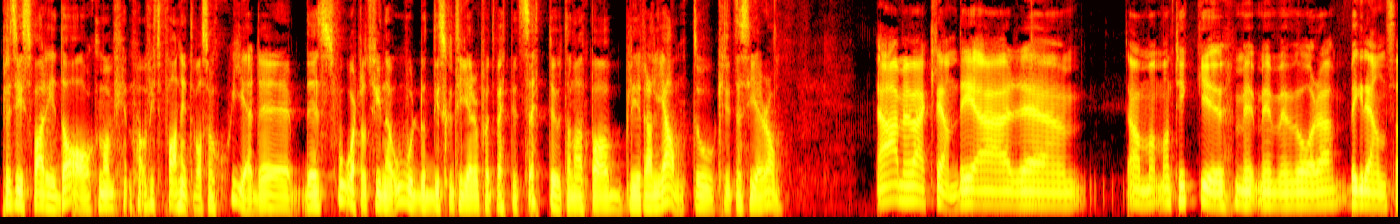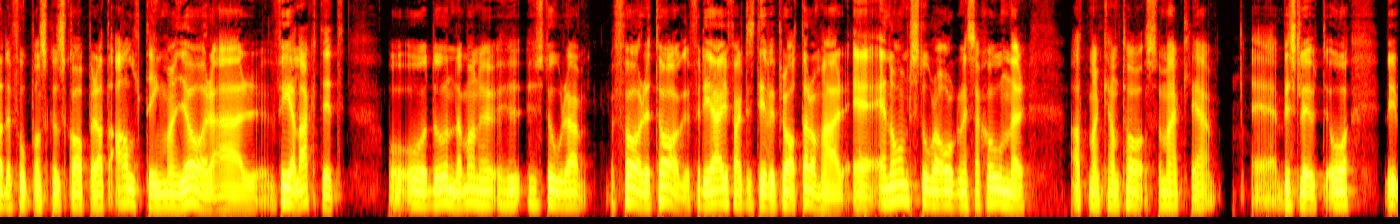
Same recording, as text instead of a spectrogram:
precis varje dag och man, man vet fan inte vad som sker. Det, det är svårt att finna ord och diskutera på ett vettigt sätt utan att bara bli raljant och kritisera dem. Ja men verkligen, det är... Eh, ja, man, man, tycker ju med, med, med, våra begränsade fotbollskunskaper att allting man gör är felaktigt. Och, och då undrar man hur, hur, hur, stora företag, för det är ju faktiskt det vi pratar om här, eh, enormt stora organisationer, att man kan ta så märkliga Eh, beslut. Och vi,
